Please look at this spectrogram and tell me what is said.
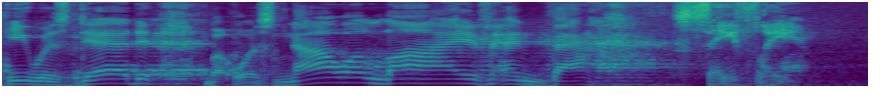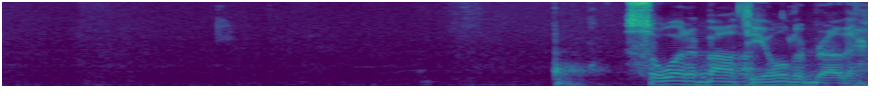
He was dead, but was now alive and back safely. So, what about the older brother?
